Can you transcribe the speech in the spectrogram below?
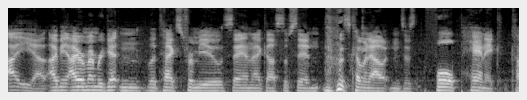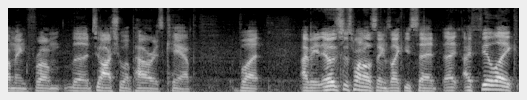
I yeah, I mean, I remember getting the text from you saying that Gustavsson was coming out and just full panic coming from the Joshua Powers camp. But I mean, it was just one of those things, like you said. I, I feel like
